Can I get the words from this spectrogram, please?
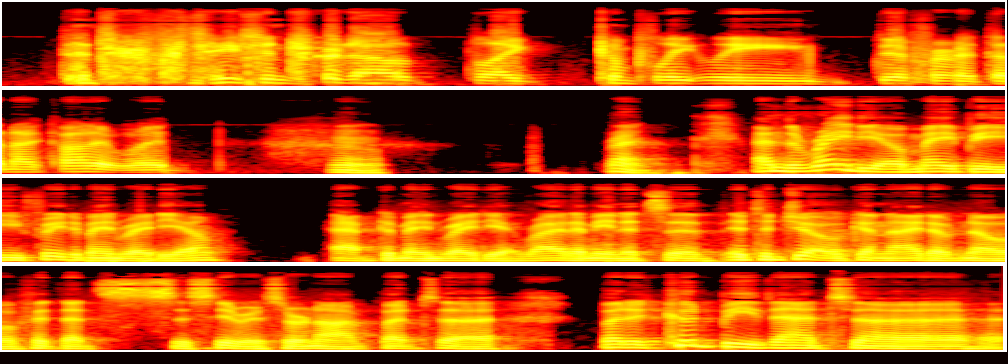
interpretation turned out like completely different than I thought it would. Right. And the radio may be Freedomain Radio, abdomen radio, right? I mean, it's a it's a joke, and I don't know if it, that's serious or not, but uh, but it could be that uh,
